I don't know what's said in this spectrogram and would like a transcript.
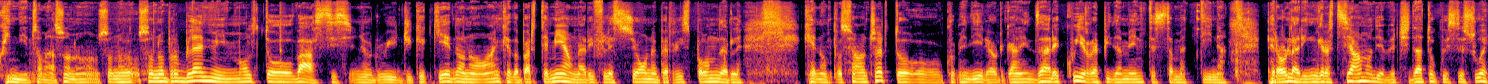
Quindi insomma sono, sono, sono, problemi molto vasti, signor Luigi, che chiedono anche da parte mia una riflessione per risponderle che non possiamo certo dire, organizzare qui rapidamente stamattina, però la ringraziamo di averci dato queste sue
